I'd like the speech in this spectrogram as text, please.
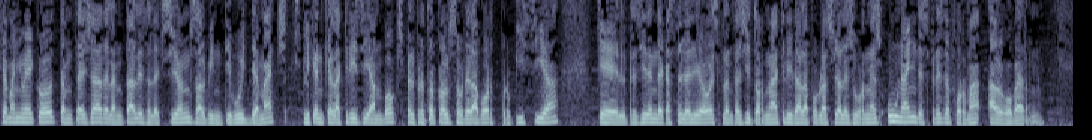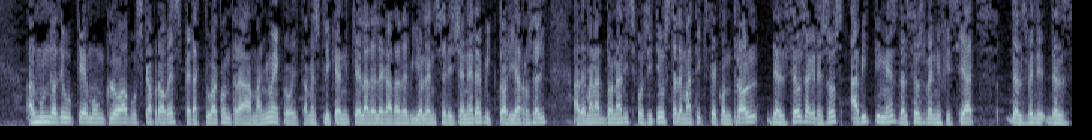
que Mañueco tempteja adelantar les eleccions al 28 de maig. Expliquen que la crisi amb Vox pel protocol sobre l'abort propicia que el president de Castella i Lleó es plantegi tornar a cridar la població a les urnes un any després de formar el govern. El Mundo diu que Moncloa busca proves per actuar contra Mañueco i també expliquen que la delegada de Violència de Gènere, Victòria Rosell, ha demanat donar dispositius telemàtics de control dels seus agressors a víctimes dels seus beneficiats dels, dels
